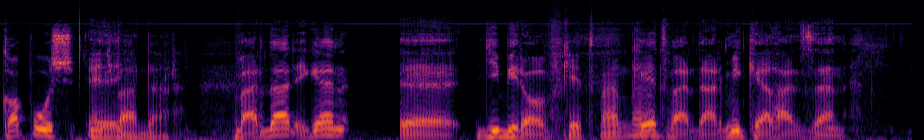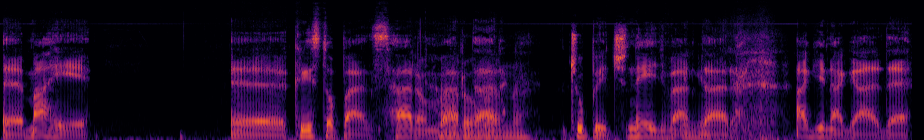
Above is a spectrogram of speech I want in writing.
kapus. Egy Várdár. Várdár, igen. Uh, Gyibirov. Két Várdár. Két Várdár, Mikkel Hansen, uh, Mahé, uh, Kristopánsz, három, három Várdár. Várna. Csupics, négy Várdár, Aginagalde,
